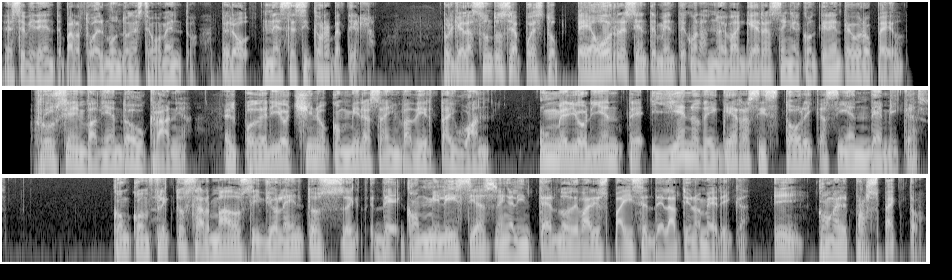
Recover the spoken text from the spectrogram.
es evidente para todo el mundo en este momento, pero necesito repetirlo. Porque el asunto se ha puesto peor recientemente con las nuevas guerras en el continente europeo, Rusia invadiendo a Ucrania, el poderío chino con miras a invadir Taiwán, un Medio Oriente lleno de guerras históricas y endémicas, con conflictos armados y violentos eh, de, con milicias en el interno de varios países de Latinoamérica, y con el prospecto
